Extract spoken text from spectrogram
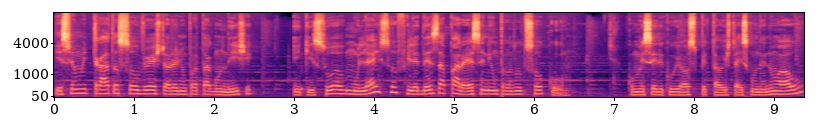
Esse filme trata sobre a história de um protagonista em que sua mulher e sua filha desaparecem em um pronto de socorro. Convencido que o hospital está escondendo algo,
